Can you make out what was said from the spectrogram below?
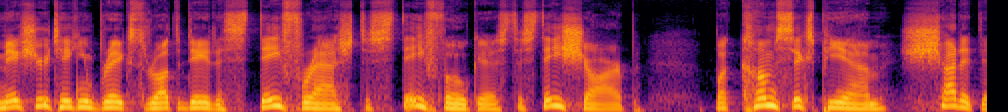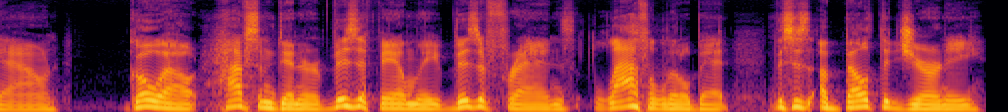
Make sure you're taking breaks throughout the day to stay fresh, to stay focused, to stay sharp. But come 6 p.m., shut it down. Go out, have some dinner, visit family, visit friends, laugh a little bit. This is about the journey.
